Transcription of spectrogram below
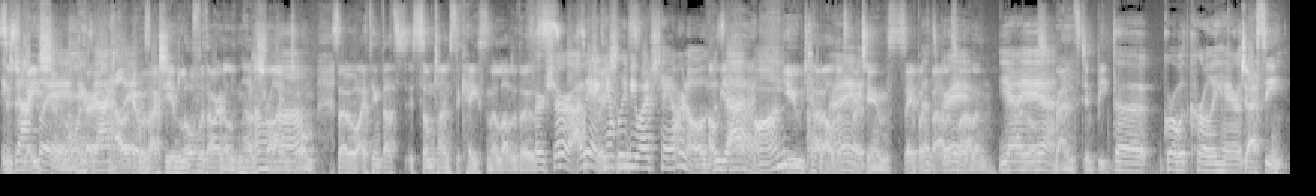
situation Exactly, where exactly. Uh-huh. Helga was actually in love with Arnold and had a shrine to him. So I think that's it's sometimes the case in a lot of those. for sure I, wait, I can't believe you watched hey arnold Oh yeah, that on huge. Had all Right. those cartoons. Saved by the Bell as well, and Yeah, yeah, Arnold, yeah. Ren and Stimpy. the girl with curly hair Jessie,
